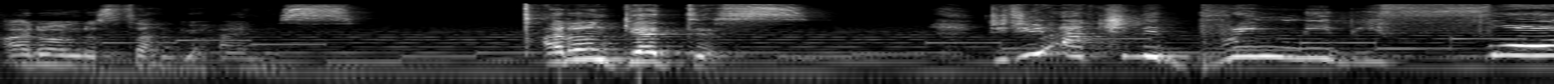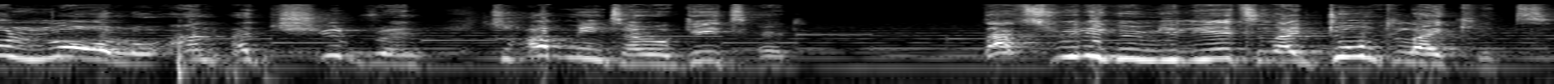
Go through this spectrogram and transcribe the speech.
I don't understand, Your Highness. I don't get this. Did you actually bring me before Lolo and her children to have me interrogated? That's really humiliating. I don't like it.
